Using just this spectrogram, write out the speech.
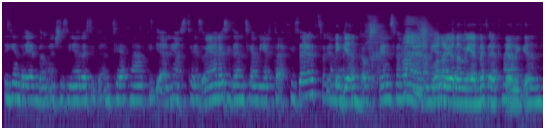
Igen, de érdemes az ilyen rezidenciáknál figyelni azt, hogy ez olyan rezidencia, miért te fizetsz, vagy amiért Igen. kapsz pénzt, mert van olyan, ami Van olyan, amiért neked kell, igen.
